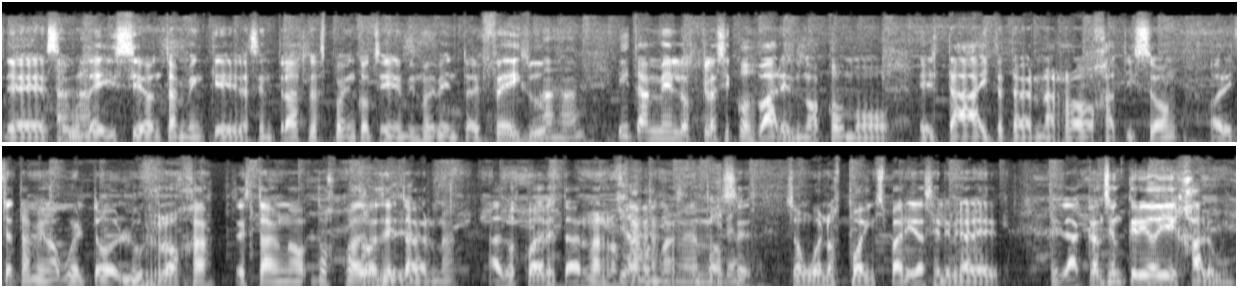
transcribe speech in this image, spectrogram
de segunda Ajá. edición también, que las entradas las pueden conseguir en el mismo evento de Facebook. Ajá. Y también los clásicos bares, ¿no? Como el Taita, Taberna Roja, Tizón. Ahorita también ha vuelto Luz Roja, están a dos cuadras de. Taberna. A dos cuadras de Taberna Roja Ya. nomás. Ah, Entonces son buenos points para ir a celebrar el- la canción criolla y Halloween.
